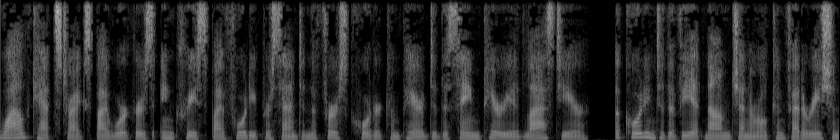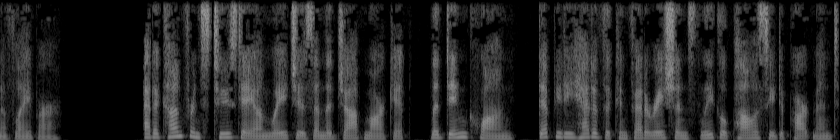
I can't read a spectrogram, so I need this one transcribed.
Wildcat strikes by workers increased by 40% in the first quarter compared to the same period last year, according to the Vietnam General Confederation of Labor. At a conference Tuesday on wages and the job market, Le Dinh Quang, deputy head of the Confederation's Legal Policy Department,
